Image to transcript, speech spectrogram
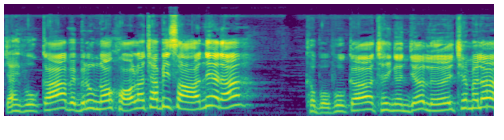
จะให้ผู้กล้าไปเป็นลูกน้องของราชาปีศาจเนี่ยนะเขาบอกผู้กล้าใช้เงินเยอะเลยใช่ไหมล่ะ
